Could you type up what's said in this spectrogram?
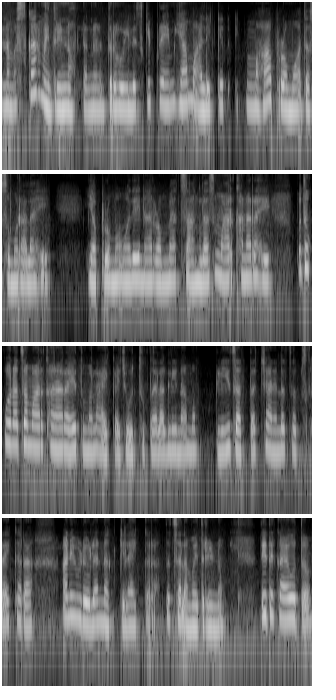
नमस्कार मैत्रिणींनो लग्नानंतर होईलच की प्रेम ह्या मालिकेत एक महाप्रोमो आता समोर आला आहे. या प्रोमोमध्ये ना रम्या चांगलाच मार खाणार आहे. पण तो कोणाचा मार खाणार आहे तुम्हाला ऐकायची उत्सुकता लागली ना मग प्लीज आत्ताच चॅनलला सबस्क्राईब करा आणि व्हिडिओला नक्की लाईक करा. तर चला मैत्रिणींनो तिथे काय होतं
